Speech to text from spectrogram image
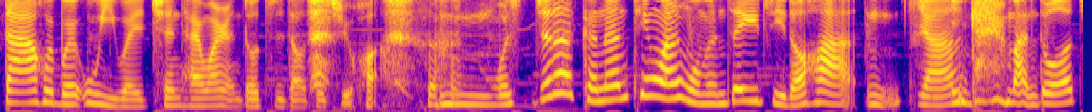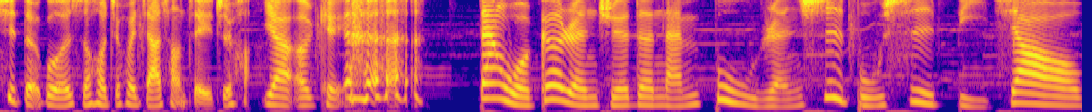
大家会不会误以为全台湾人都知道这句话？嗯，我觉得可能听完我们这一集的话，嗯，呀，应该蛮多去德国的时候就会加上这一句话。呀，OK。但我个人觉得南部人是不是比较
